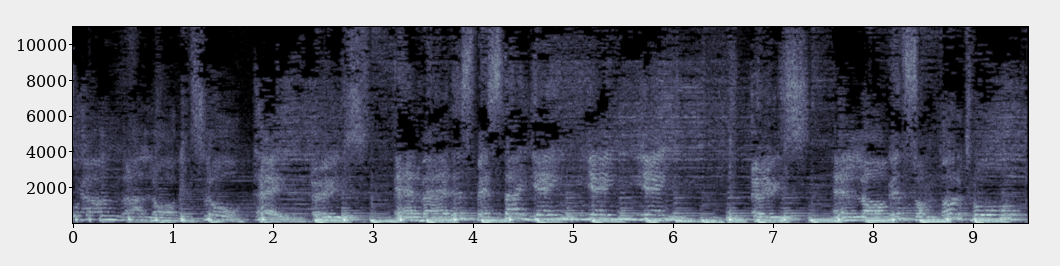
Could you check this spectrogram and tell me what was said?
och ska andra laget slå. Hej! ÖIS är världens bästa gäng, gäng, gäng. ÖIS är laget som tar två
